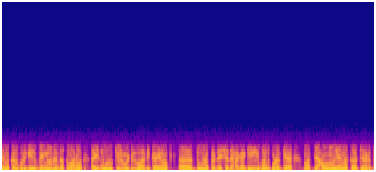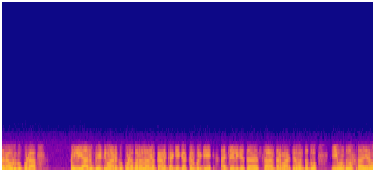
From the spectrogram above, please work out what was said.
ಏನು, ಕಲಬುರಗಿ, ಬೆಂಗಳೂರಿಂದ ಸುಮಾರು ಐದ್ನೂರು ಕಿಲೋಮೀಟರ್ಗೂ ಅಧಿಕ, ಏನು ದೂರ ಪ್ರದೇಶ ಇದೆ. ಹಾಗಾಗಿ ಇಲ್ಲಿ ಬಂದು ಕೊಡೋಕೆ ಮತ್ತೆ ಅವನು ಏನು ಸಹಚರ ಇರ್ತಾರೆ ಅವ್ರಿಗೂ ಕೂಡ ಇಲ್ಲಿ ಯಾರು ಭೇಟಿ ಮಾಡಕ್ಕೂ ಕೂಡ ಬರಲ್ಲ ಅನ್ನೋ ಕಾರಣಕ್ಕಾಗಿ ಈಗ ಕಲಬುರಗಿ ಜೈಲಿಗೆ ಸ್ಥಳಾಂತರ ಮಾಡ್ತಿರುವಂತದ್ದು ಈ ಒಂದು ಏನು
